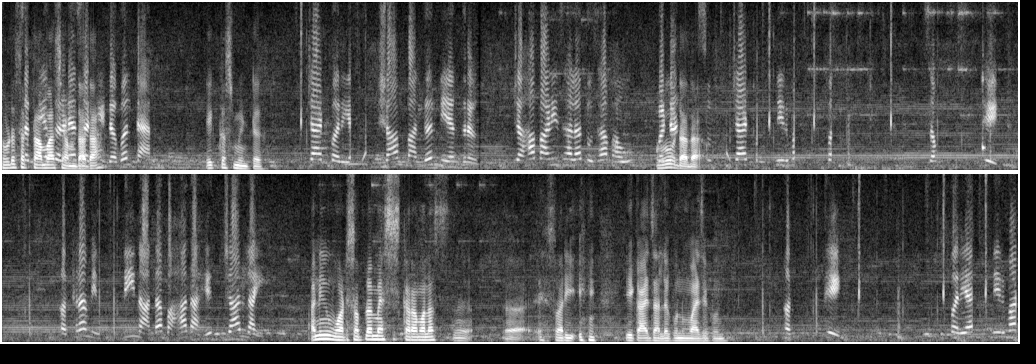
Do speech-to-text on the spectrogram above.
थोडंसं थांबा श्याम दादा. डबल टॅप एकच मिनिट. चॅट पर्याय. श्याम बांगर नियंत्रक चहा पाणी झाला तुझा भाऊ. हो, दादा. चॅट निर्माण थेट अठरा मिनिट तीन आता पाहत आहेत. चार लाईक. आणि व्हॉट्सअपला मेसेज करा मला सॉरी हे काय झालं कोण माझ्याकडून? पर्याय निर्माण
